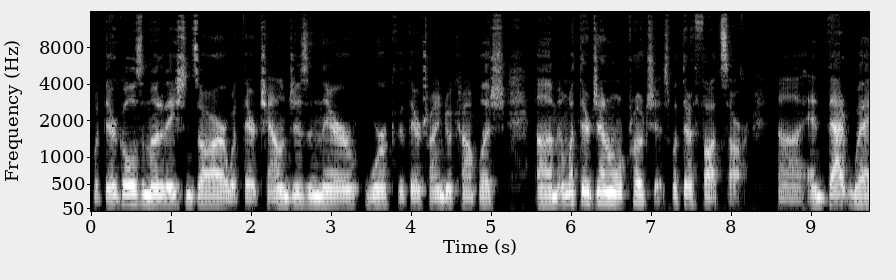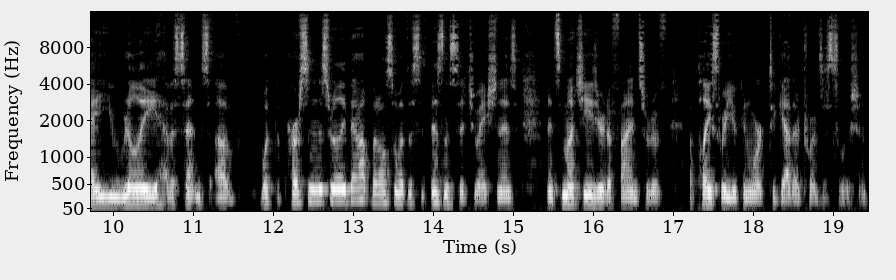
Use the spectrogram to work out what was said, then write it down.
what their goals and motivations are, what their challenges in their work that they're trying to accomplish, um, and what their general approach is, what their thoughts are. Uh, and that way you really have a sense of what the person is really about, but also what the business situation is. And it's much easier to find sort of a place where you can work together towards a solution.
